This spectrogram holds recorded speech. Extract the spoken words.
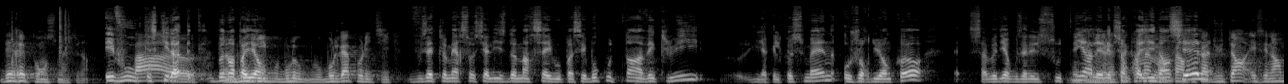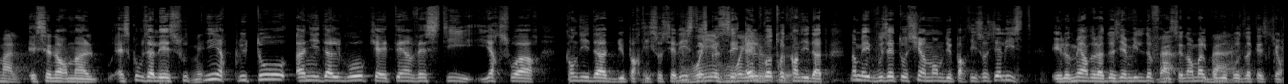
des réponses maintenant. Et vous, qu'est-ce qu'il a euh, Benoît Payan, politique. Vous êtes le maire socialiste de Marseille. Vous passez beaucoup de temps avec lui il y a quelques semaines, aujourd'hui encore. Ça veut dire que vous allez le soutenir à l'élection présidentielle. Même, du temps et c'est normal. Et c'est normal. Est-ce que vous allez soutenir plutôt Anne Hidalgo qui a été investie hier soir candidate du Parti socialiste? Est-ce que c'est elle votre candidate? Non, mais vous êtes aussi un membre du Parti socialiste et le maire de la deuxième ville de France. Ben, c'est normal qu'on ben, vous pose la question.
